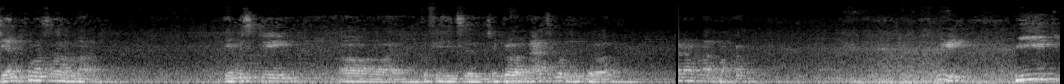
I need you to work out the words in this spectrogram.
జయంత్ కుమార్ సార్ ఉన్నారు. కెమిస్ట్రీ ఇంకా ఫిజిక్స్ చెప్పేవారు మ్యాథ్స్ కూడా చెప్పేవారు. ఉన్నారు పక్కన? పీఈటీ.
